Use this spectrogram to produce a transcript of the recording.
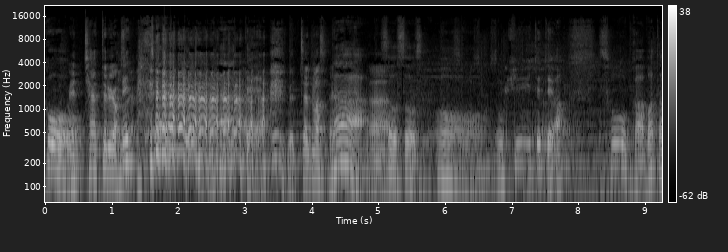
構めっちゃやってるよそれ。めっちゃやってるんだ なって。めっちゃやってますね。なあうん。そうそうそう。おーそう聞いててあそうかバタ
